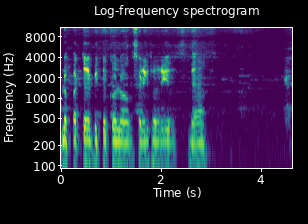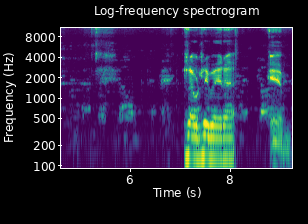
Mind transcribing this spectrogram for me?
los pastores Víctor Colón, Félix Rodríguez, Raúl Rivera, em,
